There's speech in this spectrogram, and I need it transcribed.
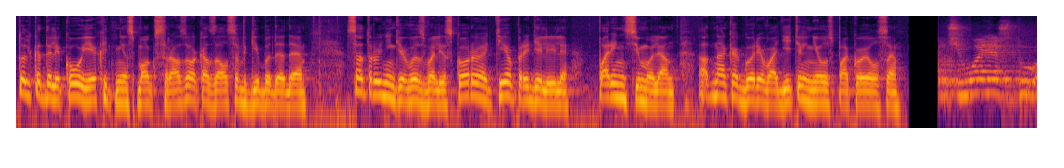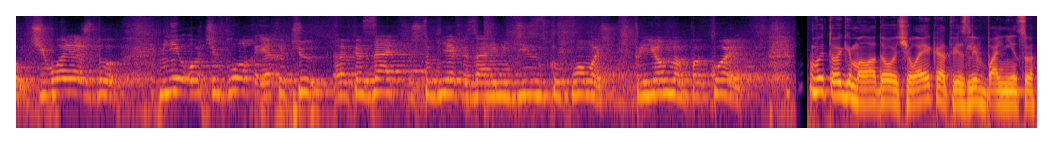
Только далеко уехать не смог, сразу оказался в ГИБДД. Сотрудники вызвали скорую, те определили. Парень симулянт. Однако горе-водитель не успокоился. Чего я жду? Чего я жду? Мне очень плохо. Я хочу оказать, чтобы мне оказали медицинскую помощь в приемном покое. В итоге молодого человека отвезли в больницу.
